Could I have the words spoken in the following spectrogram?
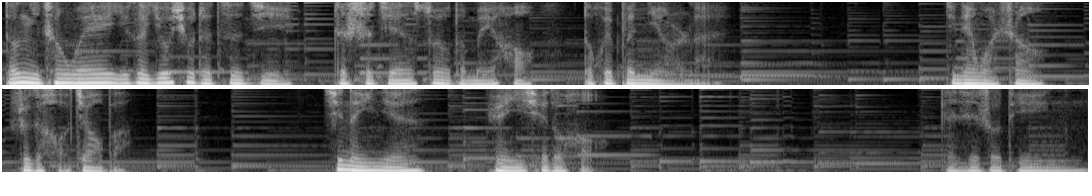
等你成为一个优秀的自己，这世间所有的美好都会奔你而来。今天晚上睡个好觉吧。新的一年，愿一切都好。感谢收听。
